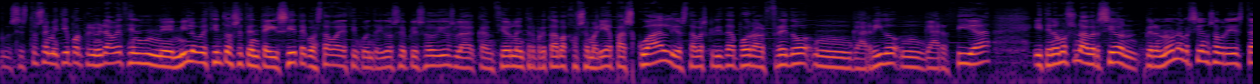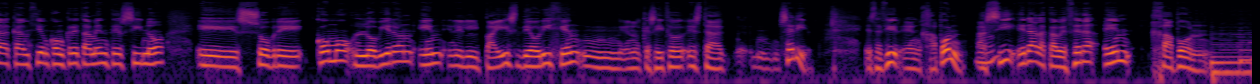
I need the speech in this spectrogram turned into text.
Pues esto se emitió por primera vez en, eh, 1977, constaba de 52 episodios. La canción la interpretaba José María Pascual y estaba escrita por Alfredo mm, Garrido mm, García. Y tenemos una versión, pero no una versión sobre esta canción concretamente, sino eh, sobre cómo lo vieron en el país de origen mm, en el que se hizo esta serie. Es decir, en Japón. Así era la cabecera en Japón.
